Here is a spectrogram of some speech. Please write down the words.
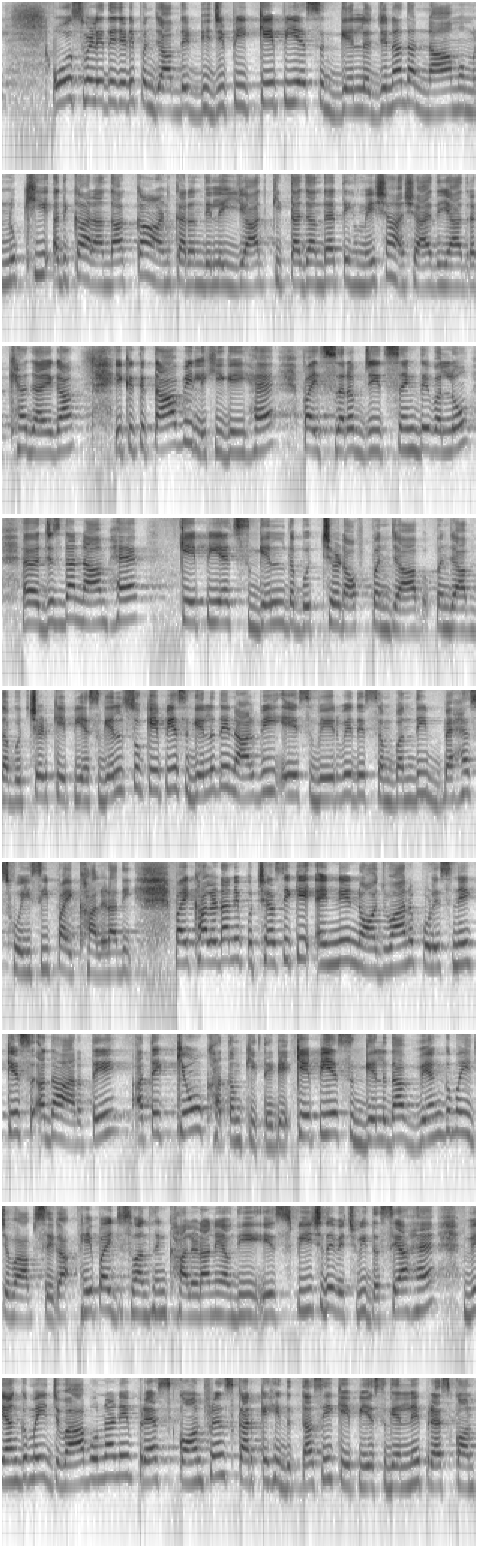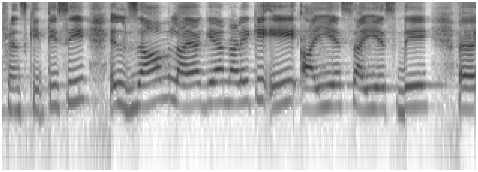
ਉਸ ਵੇਲੇ ਦੇ ਜਿਹੜੇ ਪੰਜਾਬ ਦੇ ਡੀਜੀਪੀ ਕੇਪੀਐਸ ਗਿੱਲ, ਜਿਨ੍ਹਾਂ ਦਾ ਨਾਮ ਮਨੁੱਖੀ ਅਧਿਕਾਰਾਂ ਦਾ ਘਾਣ ਕਰਨ ਦੇ ਲਈ ਯਾਦ ਕੀਤਾ ਜਾਂਦਾ ਹੈ ਤੇ ਹਮੇਸ਼ਾ ਸ਼ਾਇਦ ਯਾਦ ਰੱਖਿਆ ਜਾਏਗਾ। ਇੱਕ ਕਿਤਾਬ ਵੀ ਲਿਖੀ ਗਈ ਹੈ ਭਾਈ ਸਰਬਜੀਤ ਸਿੰਘ ਦੇ ਵੱਲੋਂ ਜਿਸ ਦਾ ਨਾਮ ਹੈ ਕੇਪੀਐਸ ਗਿੱਲ ਦਾ ਬੁੱਚੜ of Punjab Punjab the butcher KPS Gill so KPS Gill ਦੇ ਨਾਲ ਵੀ ਇਸ ਵੇਰਵੇ ਦੇ ਸੰਬੰਧੀ ਬਹਿਸ ਹੋਈ ਸੀ ਭਾਈ ਖਾਲੜਾ ਦੀ। ਭਾਈ ਖਾਲੜਾ ਨੇ ਪੁੱਛਿਆ ਸੀ ਕਿ ਇੰਨੇ ਨੌਜਵਾਨ ਪੁਲਿਸ ਨੇ ਕਿਸ ਆਧਾਰ ਤੇ ਅਤੇ ਕਿਉਂ ਖਤਮ ਕੀਤੇ ਗਏ? ਕੇਪੀਐਸ ਗਿੱਲ ਦਾ ਵਿਅੰਗਮਈ ਜਵਾਬ ਸੀਗਾ। ਇਹ ਭਾਈ ਜਸਵੰਤ ਸਿੰਘ, ਖਾਲੜਾ ਨੇ ਆਪਦੀ ਇਸ ਸਪੀਚ ਦੇ ਵਿੱਚ ਵੀ ਦੱਸਿਆ ਹੈ, ਵਿਅੰਗਮਈ ਜਵਾਬ ਉਹਨਾਂ ਨੇ ਪ੍ਰੈਸ ਕਾਨਫਰੰਸ ਕਰਕੇ ਹੀ ਦਿੱਤਾ ਸੀ। ਕੇਪੀਐਸ ਗਿੱਲ ਨੇ ਪ੍ਰੈਸ ਕਾਨਫਰੰਸ ਕੀਤੀ ਸੀ। ਇਲਜ਼ਾਮ ਲਾਇਆ ਗਿਆ ਨਾਲੇ ਕਿ ਇਹ ਆਈ ਆਈਐਸਆਈਐਸ ਦੇ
